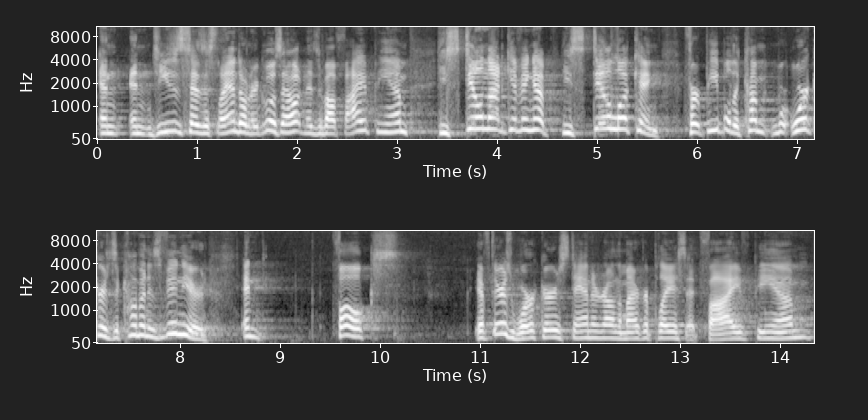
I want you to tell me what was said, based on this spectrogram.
And, and Jesus says this landowner goes out and it's about 5 p.m. He's still not giving up. He's still looking for people to come, workers to come in his vineyard. And folks, if there's workers standing around the marketplace at 5 p.m.,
